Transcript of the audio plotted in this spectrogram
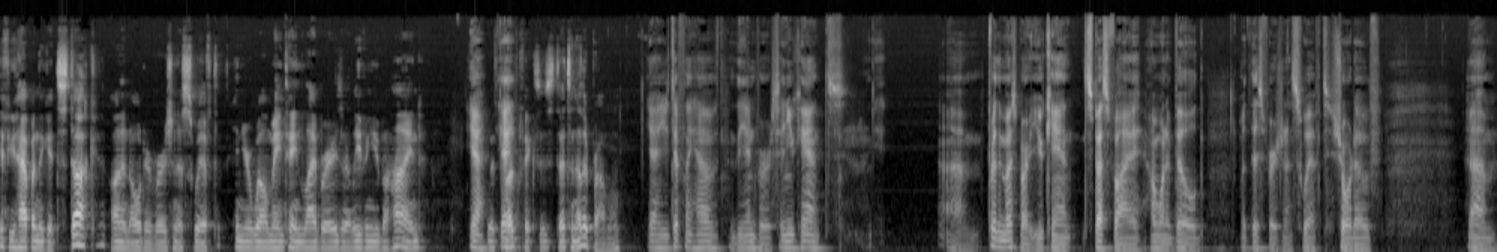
if you happen to get stuck on an older version of Swift and your well maintained libraries are leaving you behind Yeah. with yeah. bug fixes, that's another problem. Yeah, you definitely have the inverse, and you can't. Um, for the most part, you can't specify I want to build with this version of Swift, short of um,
